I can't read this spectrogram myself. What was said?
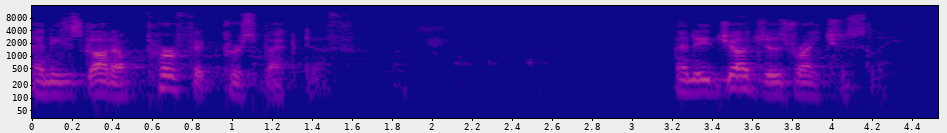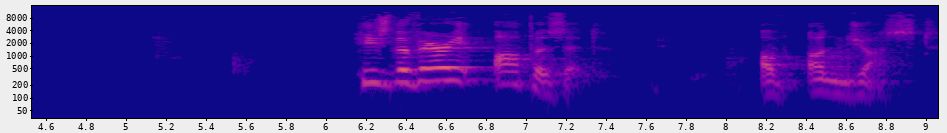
and he's got a perfect perspective. And he judges righteously. He's the very opposite of unjust.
